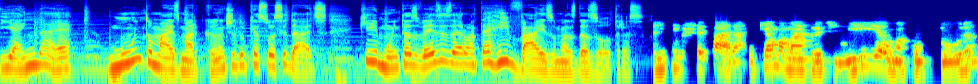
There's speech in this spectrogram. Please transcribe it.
e ainda é, muito mais marcante do que as suas cidades, que muitas vezes eram até rivais umas das outras. A gente tem que separar o que é uma macroetnia, uma cultura,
